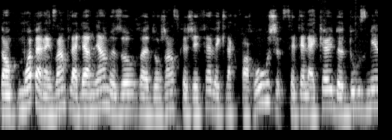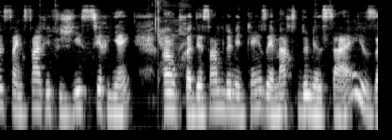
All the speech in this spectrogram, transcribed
Donc, moi, par exemple, la dernière mesure euh, d'urgence que j'ai faite avec la Croix-Rouge, c'était l'accueil de 12 500 réfugiés syriens entre décembre 2015 et mars 2016.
